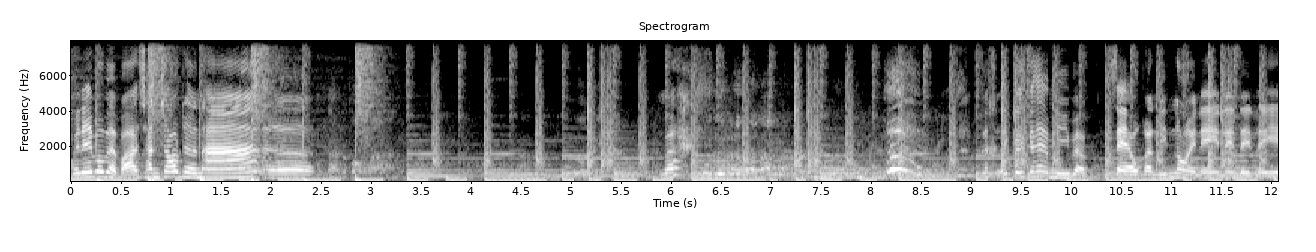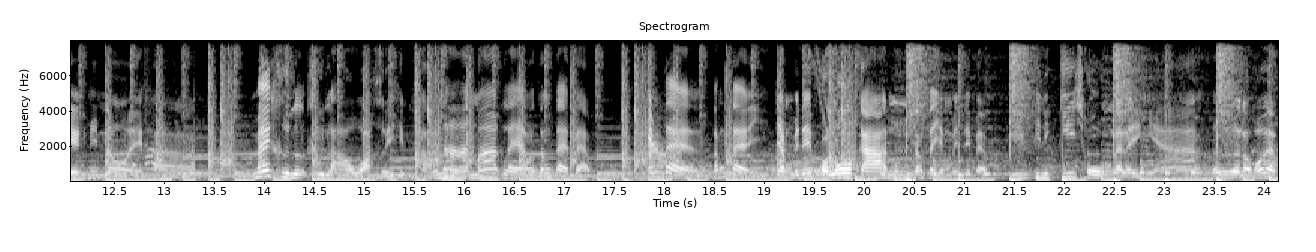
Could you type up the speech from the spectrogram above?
ไม่ได้ว่าแบบว่าฉันชอบเธอนะ เออกา ไม่ก็คือก็แค่มีแบบแซวกันนิดหน่อยในในไดเรกนิดหน่อยค่ะ ไม่คือคือเราอะเคยเห็นเขานานมากแล้วตั้งแต่แบบตั้งแต่ตั้งแต่ยังไม่ได้ follow กันตั้งแต่ยังไม่ได้แบบพี่พี่นิกกี้ชงอะไรอย่างเงี้ยเออเราก็แบบ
